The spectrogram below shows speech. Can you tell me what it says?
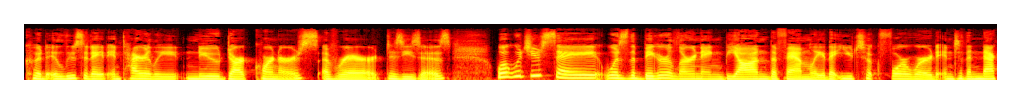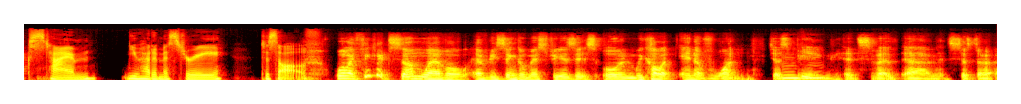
could elucidate entirely new dark corners of rare diseases. What would you say was the bigger learning beyond the family that you took forward into the next time you had a mystery to solve? Well, I think at some level, every single mystery is its own. We call it N of one, just mm-hmm. being it's um, it's just a,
